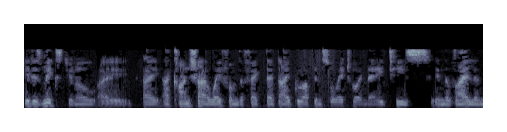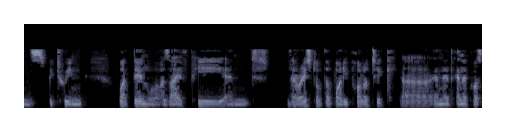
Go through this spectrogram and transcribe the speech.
it is mixed. You know, I, I I can't shy away from the fact that I grew up in Soweto in the 80s in the violence between what then was IFP and the rest of the body politic, uh, and it and it was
